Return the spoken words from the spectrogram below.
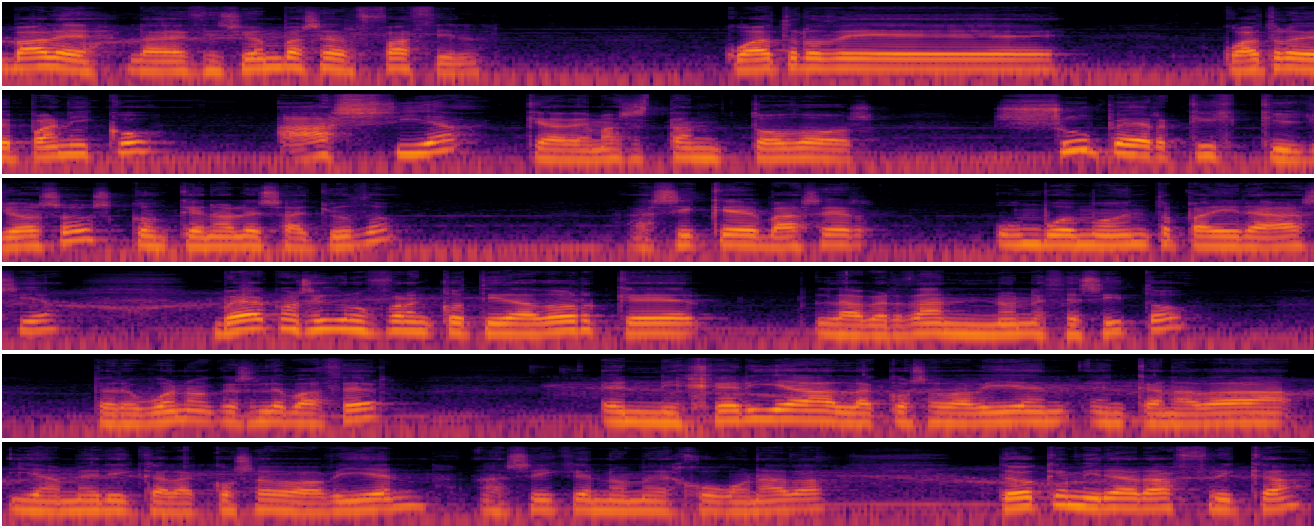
Vale, la decisión va a ser fácil. 4 de... 4 de pánico. Asia, que además están todos súper quisquillosos con que no les ayudo. Así que va a ser un buen momento para ir a Asia. Voy a conseguir un francotirador que la verdad no necesito. Pero bueno, ¿qué se le va a hacer? En Nigeria la cosa va bien, en Canadá y América la cosa va bien, así que no me juego nada. Tengo que mirar África,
